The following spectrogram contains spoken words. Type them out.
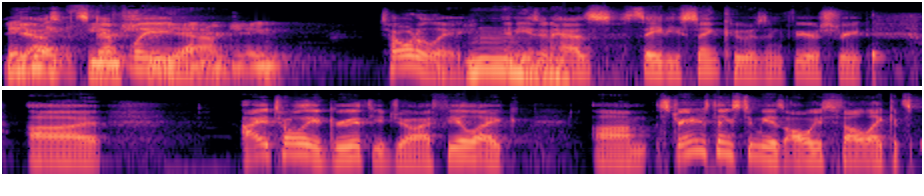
Big Yes, like it's Fear definitely- Street Yeah. energy. Totally. And he even has Sadie Sink, who is in Fear Street. Uh, I totally agree with you, Joe. I feel like um, Stranger Things to me has always felt like it's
